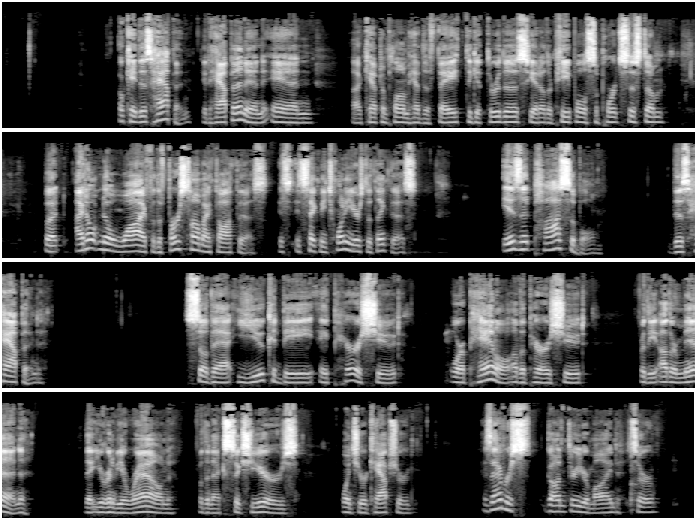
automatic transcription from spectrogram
okay, this happened. It happened, and and uh, Captain Plumb had the faith to get through this. He had other people, support system. But I don't know why. For the first time, I thought this. It's it's taken me twenty years to think this. Is it possible this happened so that you could be a parachute or a panel of a parachute for the other men that you're going to be around for the next six years once you're captured. Has that ever gone through your mind, sir?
